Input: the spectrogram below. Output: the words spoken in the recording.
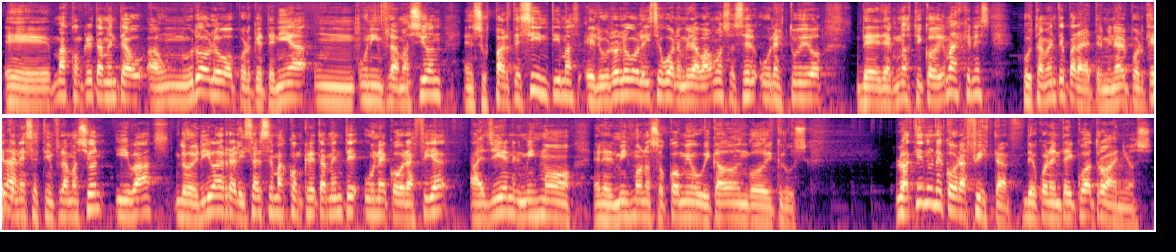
eh, más concretamente a, un urólogo porque tenía una inflamación en sus partes íntimas. El urólogo le dice, bueno, mira, vamos a hacer un estudio de diagnóstico de imágenes justamente para determinar por qué tenés esta inflamación y va, lo deriva a realizarse más concretamente una ecografía allí en el mismo, en el mismo nosocomio ubicado en Godoy Cruz. Lo atiende un ecografista de 44 años.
